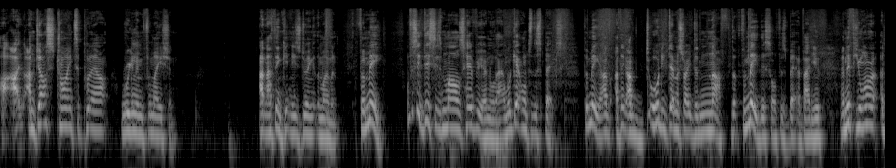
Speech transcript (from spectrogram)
I, I'm just trying to put out real information, and I think it needs doing at the moment. For me, obviously this is miles heavier and all that, and we'll get onto the specs. For me, I've, I think I've already demonstrated enough that for me this offers better value. And if you are a,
